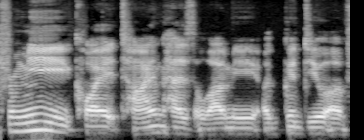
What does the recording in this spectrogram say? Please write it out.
For me, quiet time has allowed me a good deal of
